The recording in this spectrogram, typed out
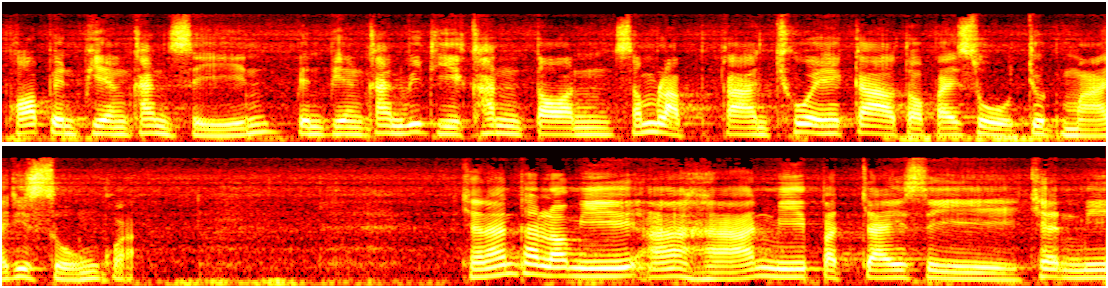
เพราะเป็นเพียงขั้นศีล เป็นเพียงขั้นวิธีขั้นตอนสำหรับการช่วยให้ก้าวต่อไปสู่จุดหมายที่สูงกว่า ฉะนั้นถ้าเรามีอาหารมีปัจจัย 4 เช่นมี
